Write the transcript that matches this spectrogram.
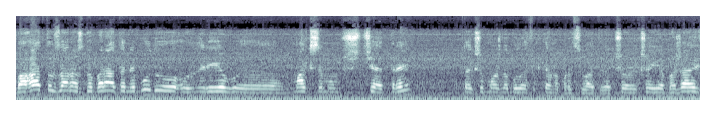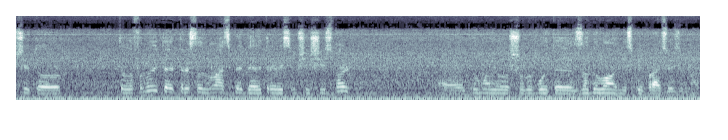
багато зараз добирати не буду, е, максимум ще три, так щоб можна було ефективно працювати. Якщо, якщо є бажаючі, то телефонуйте 312 593 8660. Е, Думаю, що ви будете задоволені співпрацею зі мною.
